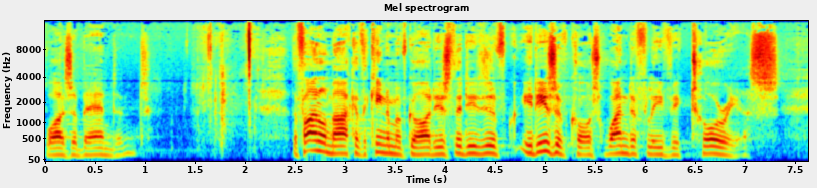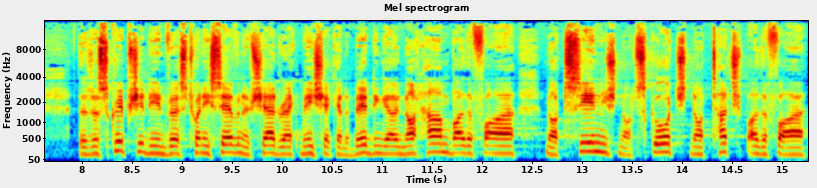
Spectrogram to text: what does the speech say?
was abandoned. The final mark of the kingdom of God is that it is, of course, wonderfully victorious. The description in verse 27 of Shadrach, Meshach, and Abednego, not harmed by the fire, not singed, not scorched, not touched by the fire,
